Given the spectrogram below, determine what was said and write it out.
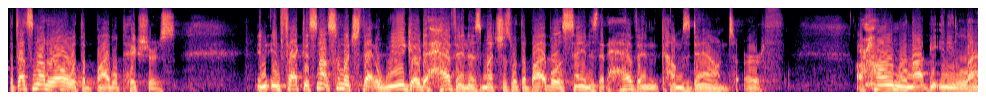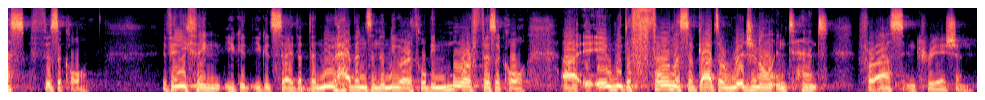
But that's not at all what the Bible pictures. In, in fact, it's not so much that we go to heaven as much as what the Bible is saying is that heaven comes down to earth. Our home will not be any less physical. If anything, you could, you could say that the new heavens and the new earth will be more physical. Uh, it, it will be the fullness of God's original intent for us in creation.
